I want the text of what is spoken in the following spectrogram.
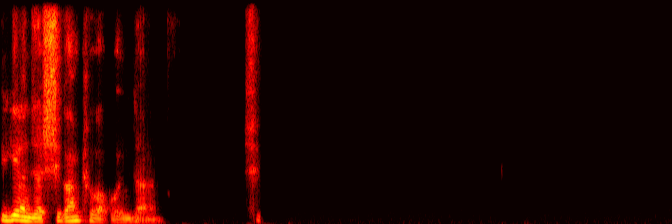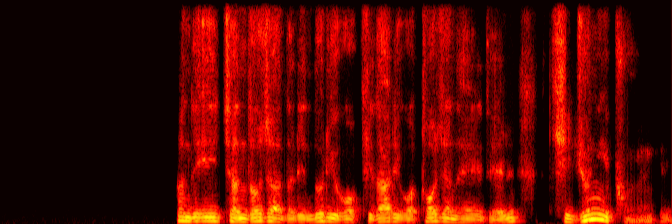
이게 이제 시간표가 보인다는 거예요. 그런데 이 전도자들이 누리고 기다리고 도전해야 될 기준이 분명해요.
